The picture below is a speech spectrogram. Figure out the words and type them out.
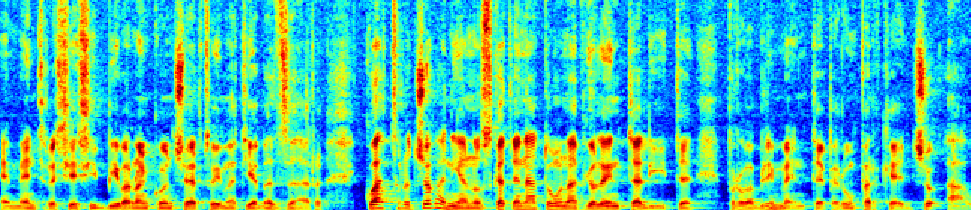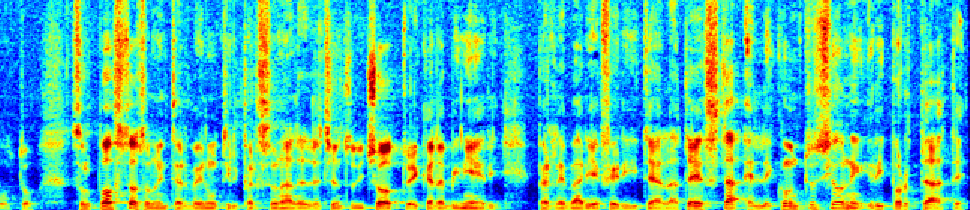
e mentre si esibivano in concerto i Mattia Bazar, quattro giovani hanno scatenato una violenta lite, probabilmente per un parcheggio auto. Sul posto sono intervenuti il personale del 118 e i carabinieri per le varie ferite alla testa e le contusioni riportate.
